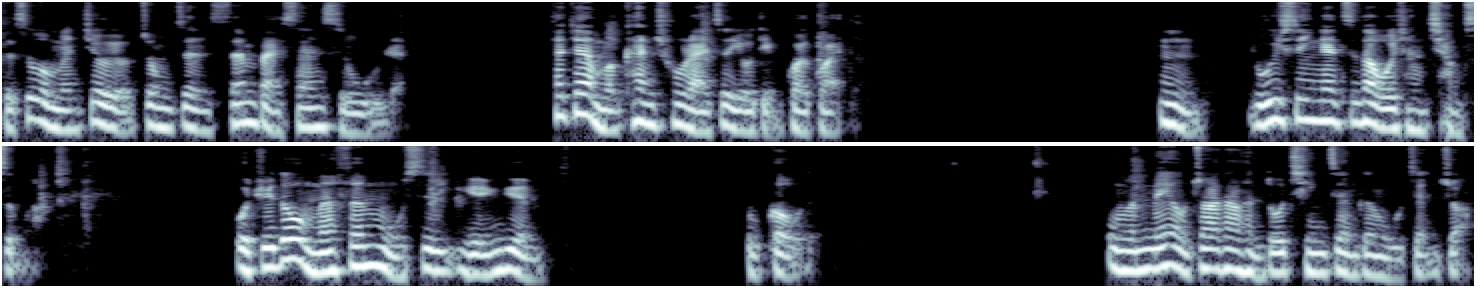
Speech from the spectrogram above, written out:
可是我们就有重症三百三十五人。大家有没有看出来？这有点怪怪的。嗯，卢医师应该知道我想讲什么。我觉得我们分母是远远不够的。我们没有抓到很多轻症跟无症状。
